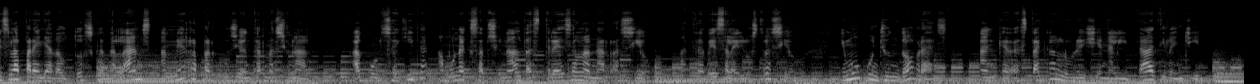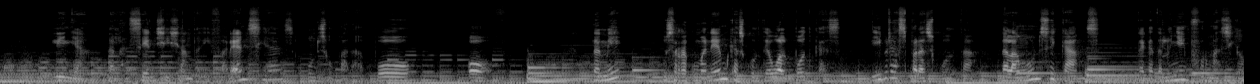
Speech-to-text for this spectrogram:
És la parella d'autors catalans amb més repercussió internacional, aconseguida amb una excepcional destresa en la narració, a través de la il·lustració i amb un conjunt d'obres en què destaquen l'originalitat i l'enginy. L'illa de les 160 diferències, un sopar de por, off. També us recomanem que escolteu el podcast Llibres per escoltar, de la Montse Camps, de Catalunya Informació,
